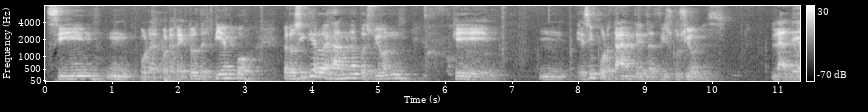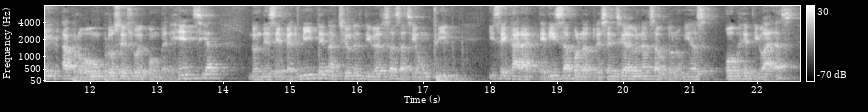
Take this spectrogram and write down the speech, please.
sin, mm, por, por efectos del tiempo, pero sí quiero dejar una cuestión que mm, es importante en las discusiones. La ley aprobó un proceso de convergencia donde se permiten acciones diversas hacia un fin y se caracteriza por la presencia de unas autonomías objetivadas,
